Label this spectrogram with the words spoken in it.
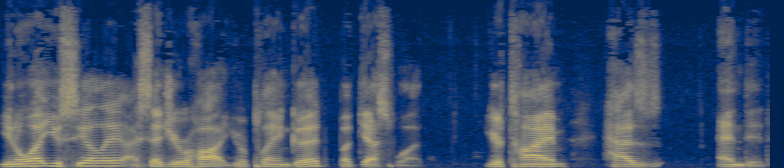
You know what, UCLA? I said you were hot. You're playing good, but guess what? Your time has ended.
